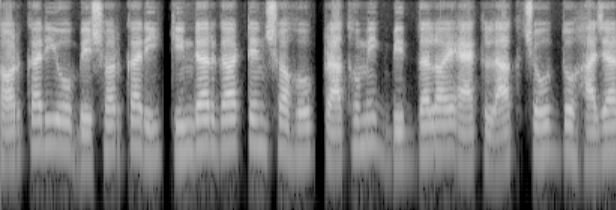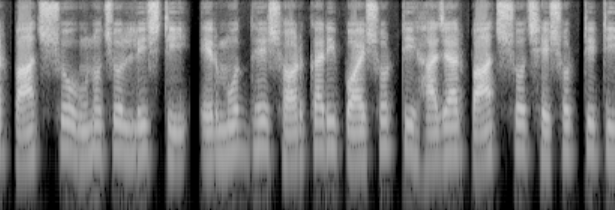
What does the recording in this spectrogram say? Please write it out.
সরকারি ও বেসরকারি কিন্ডারগার্টেন সহ প্রাথমিক বিদ্যালয় এক লাখ চৌদ্দ হাজার পাঁচশো উনচল্লিশটি, এর মধ্যে সরকারি পঁয়ষট্টি হাজার পাঁচশো ছেষট্টিটি,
